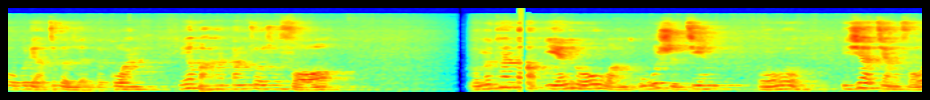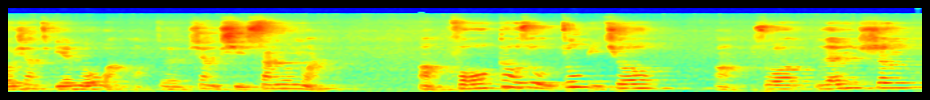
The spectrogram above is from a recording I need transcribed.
过不了这个人的关。你要把他当做是佛。我们看到《阎罗王无始经》，哦，一下讲佛，一下阎罗王，啊，这像洗三温暖。啊，佛告诉朱比丘，啊，说人生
